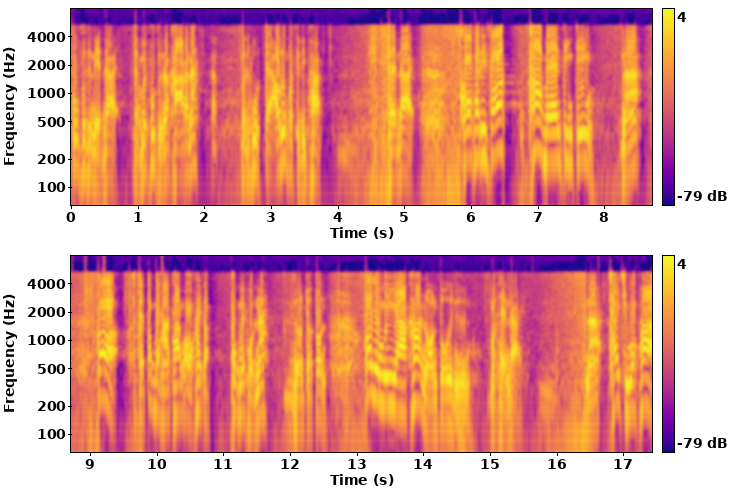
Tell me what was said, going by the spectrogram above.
กลูโฟซิเนตได้ แต่ไม่พูดถึงราคากันนะครับไม่ได้พูดแต่เอาเรื่องประสิทธิภาพแทนได้คอพาริฟอสถ้าแบนจริง ๆนะ ก็แต่ต้องไปหาทางออกให้กับพวกไม้ผลนะหนอนเจาะต้น ก็ยังมียาฆ่าหนอนตัวอื่น ๆ มาแทนได้ นะใช้ชีวภาพ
